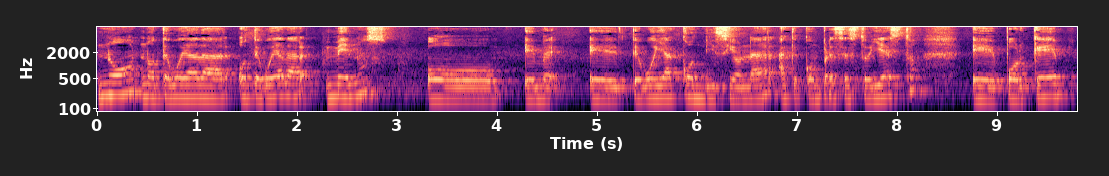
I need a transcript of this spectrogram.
no, no te voy a dar o te voy a dar menos o em, eh, te voy a condicionar a que compres esto y esto eh, porque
